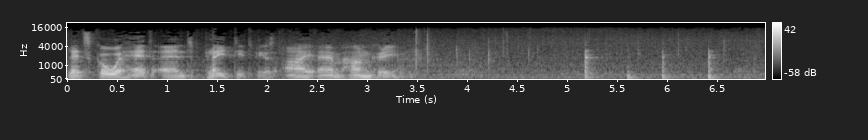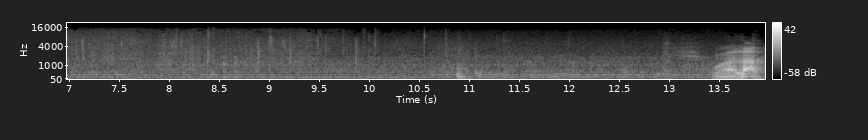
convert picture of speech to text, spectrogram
let's go ahead and plate it because I am hungry. Voila!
